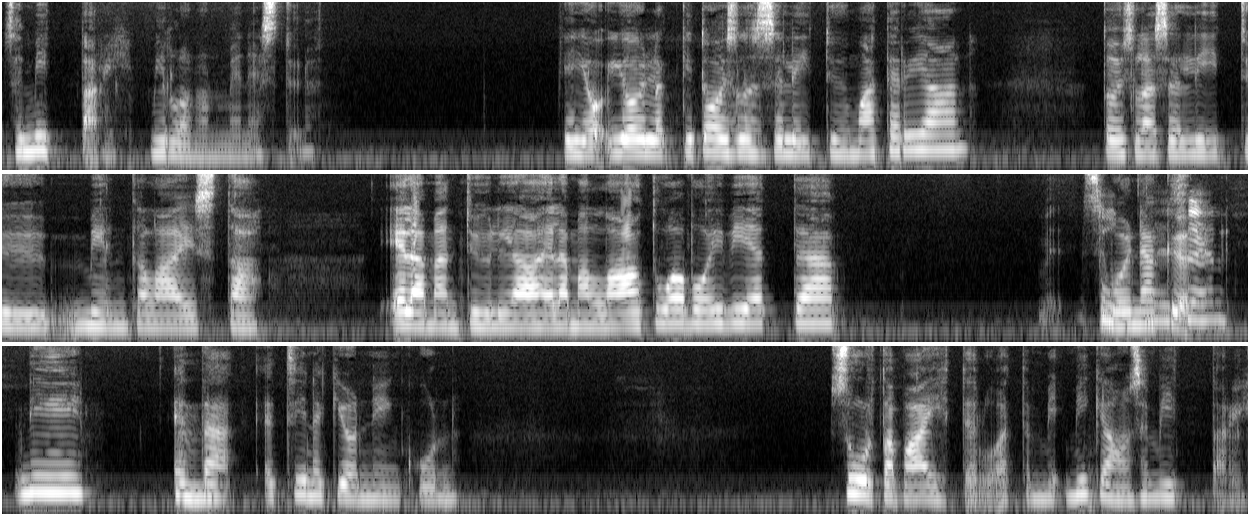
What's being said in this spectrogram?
se mittari, milloin on menestynyt. Ja jo, joillekin toisella se liittyy materiaan, toisella se liittyy minkälaista elämäntyyliä, elämänlaatua voi viettää. Se voi näkyä. Niin, että, mm. että siinäkin on niin kuin suurta vaihtelua, että mikä on se mittari,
